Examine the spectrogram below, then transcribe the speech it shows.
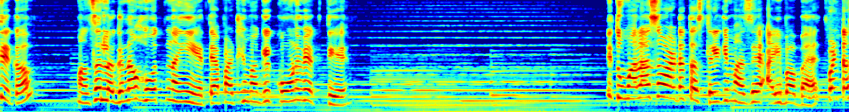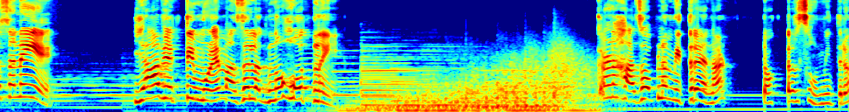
माहितीये का? माझं लग्न होत नाहीये. त्या पाठीमागे कोण व्यक्ती आहे? ते तुम्हाला असं वाटत असेल की माझे आई बाबा आहेत पण तसं नाहीये. या व्यक्तीमुळे माझं लग्न होत नाही. कारण हा जो आपला मित्र आहे ना डॉक्टर सौमित्र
